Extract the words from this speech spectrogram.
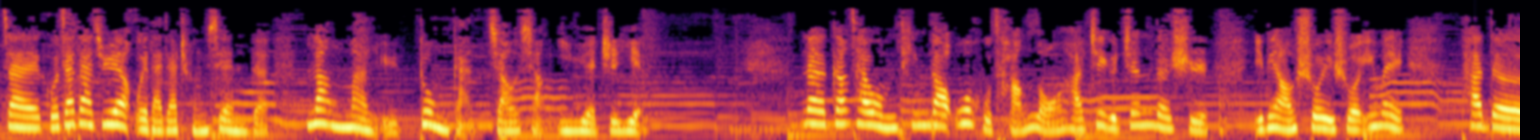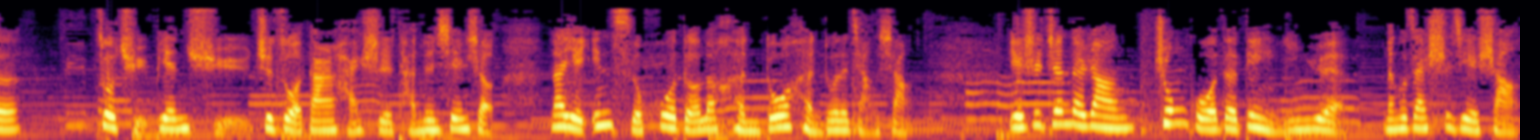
在国家大剧院为大家呈现的浪漫与动感交响音乐之夜。那刚才我们听到《卧虎藏龙》哈，这个真的是一定要说一说，因为它的作曲、编曲、制作当然还是谭盾先生，那也因此获得了很多很多的奖项。也是真的让中国的电影音乐能够在世界上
